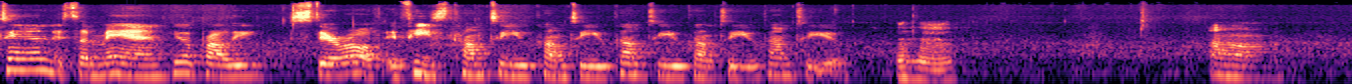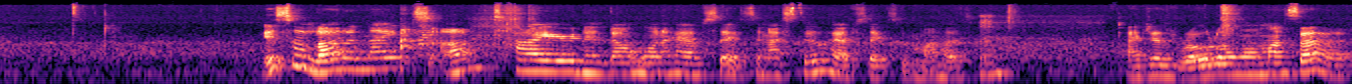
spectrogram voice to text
ten, it's a man. He'll probably steer off if he's come to you, come to you, come to you, come to you, come to you. Mm-hmm. Um, it's a lot of nights I'm tired and don't want to have sex, and I still have sex with my husband. I just roll over on my side.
